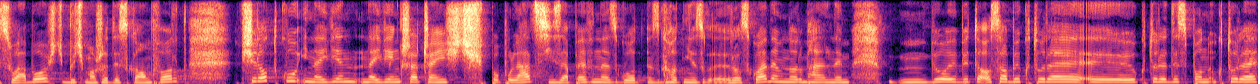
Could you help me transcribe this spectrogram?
słabość, być może dyskomfort, w środku i najwię największa część populacji, zapewne zgodnie z rozkładem normalnym, byłyby to osoby, które, y, które, które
